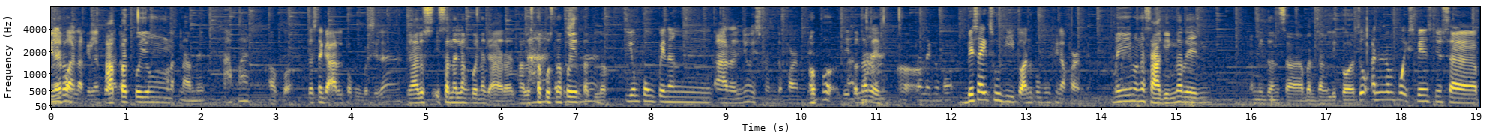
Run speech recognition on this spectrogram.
Ilan po meron. anak? Ilan po Apat po yung anak namin. anak? Apat. Opo. Tapos nag-aaral pa po ba sila? Halos isa na lang po nag-aaral. Halos Ah, tapos na po tapos yung na. tatlo. Yung pong pinang-aral nyo is from the farm din? Opo, dito na rin. Oo. Talaga po. Besides po dito, ano po pong pina-farm nyo? May mga saging na rin. Kami doon sa bandang likod. So, ano naman po experience nyo sa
